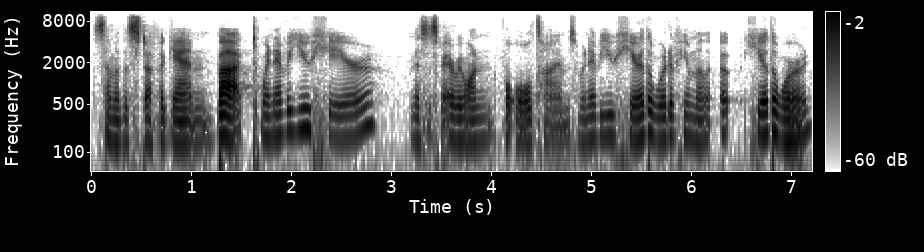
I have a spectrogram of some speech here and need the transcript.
some of the stuff again. But whenever you hear, this is for everyone for all times, whenever you hear the word of humility, uh, hear the word,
